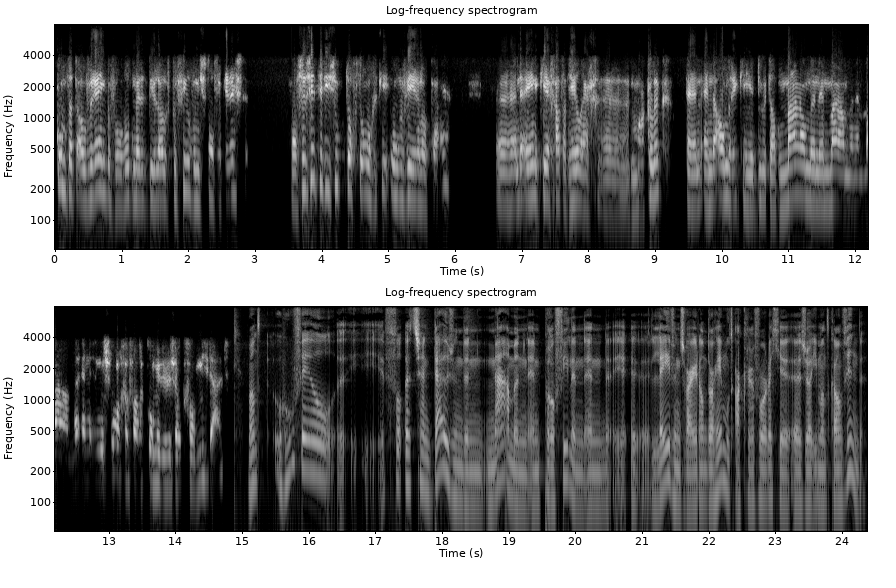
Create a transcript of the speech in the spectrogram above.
komt dat overeen bijvoorbeeld met het biologisch profiel van die stoffen christen? Nou, zo zitten die zoektochten ongeveer in elkaar. En de ene keer gaat dat heel erg makkelijk. En, en de andere keer duurt dat maanden en maanden en maanden. En in sommige gevallen kom je er dus ook gewoon niet uit. Want hoeveel, eh, het zijn duizenden namen en profielen en eh, eh, levens waar je dan doorheen moet akkeren voordat je zo iemand kan vinden.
